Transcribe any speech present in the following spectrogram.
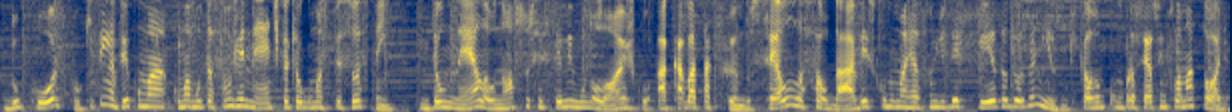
do corpo que tem a ver com uma, com uma mutação genética que algumas pessoas têm. Então, nela, o nosso sistema imunológico acaba atacando células saudáveis como uma reação de defesa do organismo, que causa um, um processo inflamatório.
